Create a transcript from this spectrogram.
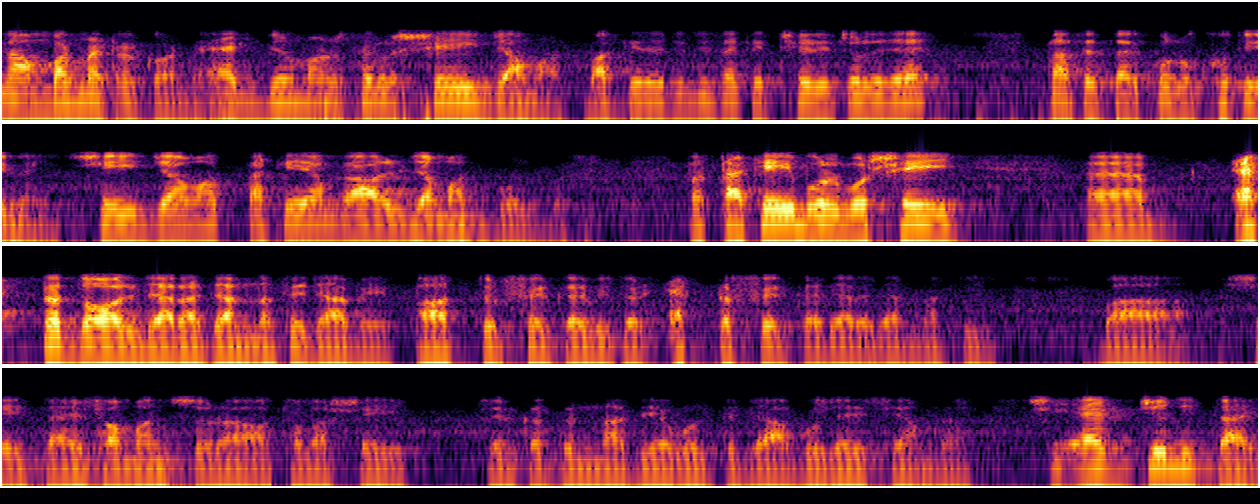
নাম্বার ম্যাটার করে না। একজন মানুষ থাকলে সেই জামাত, বাকিরা যদি তাকে ছেড়ে চলে যায়, তাতে তার কোনো ক্ষতি নেই। সেই জামাত তাকেই আমরা আল জামাত বলব। বা তাকেই বলব সেই একটা দল যারা জান্নাতে যাবে, বাহাত্তর ফেরকার ভিতর একটা ফেরকা যারা জান্নাতি, বা সেই তাইফা মানসুরা অথবা সেই ফেরকাতুন নাজিয়া বলতে যা বোঝাইছি আমরা, সে একজনই তাই,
